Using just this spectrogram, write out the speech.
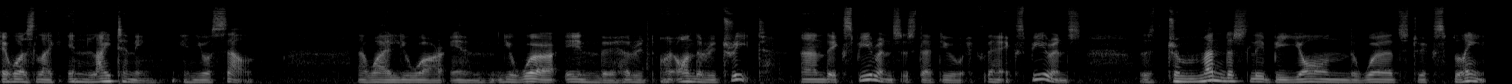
it was like enlightening in yourself uh, while you are in you were in the on the retreat and the experiences that you uh, experience is tremendously beyond the words to explain.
